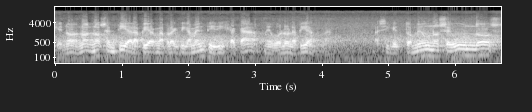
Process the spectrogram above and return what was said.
que no, no sentía la pierna prácticamente y dije acá me voló la pierna. Así que tomé unos segundos,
